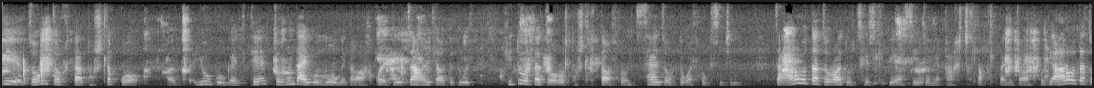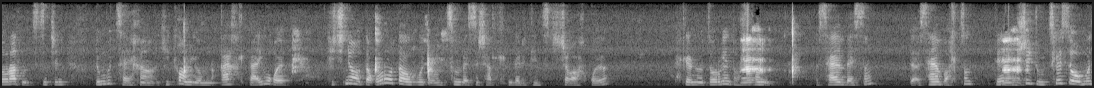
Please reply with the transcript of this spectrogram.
би зураг зурхтаа туршлагагүй юугүй гээд те зургандаа айгүй муу гэдэг байгаа байхгүй тэгээд за хоёлаа одоо тэгвэл хэдэн удаа зурвал туршлагатай болох уу сайн зурдаг болох уу гэсэн чинь. За 10 удаа зураад үзэхээс л би бас энэ зургийг гаргачихлаа та гэж байгаа байхгүй. Тэгээ 10 удаа зураад үзсэн чинь дөнгөж сайхан хэдхэн хоногийн өмнө гайхалтай. Аюу гоё хичнээн удаа 3 удаа өгөөд унтсан байсан шалгалтан дээр тэнцэж байгаа байхгүй юу. Тэгэхээр нөө зургийн туршлага сайн байсан, сайн болцсон тий туршиж үзэхээс өмнө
